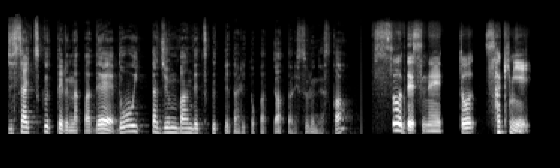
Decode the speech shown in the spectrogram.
実際作ってる中でどういった順番で作ってたりとかってあったりするんですか？そうですね。えっと、先に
